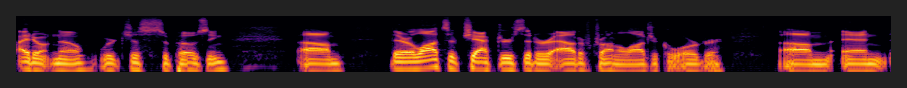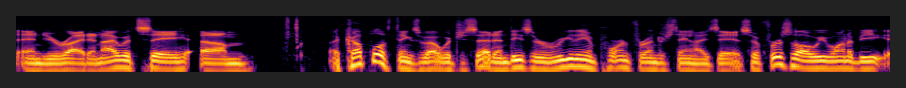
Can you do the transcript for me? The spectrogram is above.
I don't know. We're just supposing. Um, there are lots of chapters that are out of chronological order, um, and and you're right. And I would say. Um, a couple of things about what you said, and these are really important for understanding Isaiah. So, first of all, we want to be,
